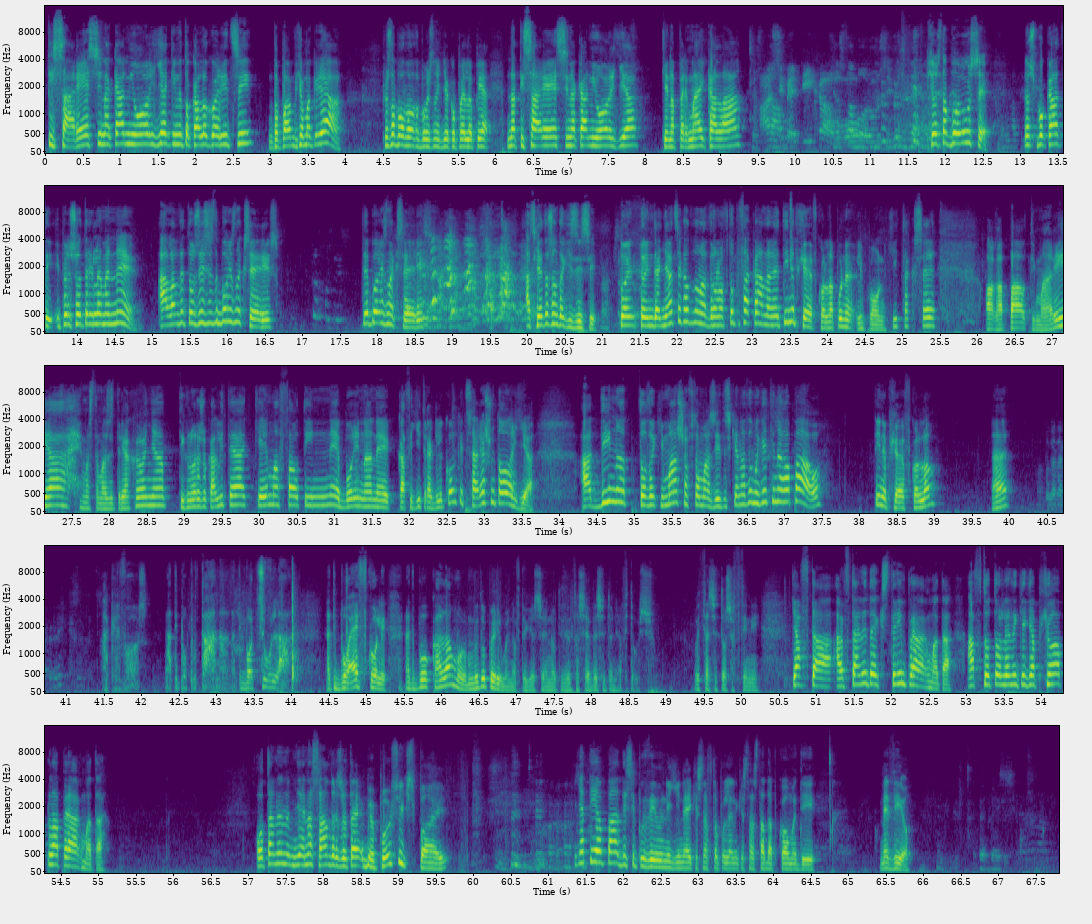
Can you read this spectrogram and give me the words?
της αρέσει να κάνει όργια και είναι το καλό κορίτσι. Να το πάμε πιο μακριά. Ποιος από εδώ θα μπορούσε να έχει μια κοπέλα που να της αρέσει να κάνει όργια και να περνάει καλά; Ποιος θα μπορούσε; Να σου πω κάτι. Οι περισσότεροι λέμε ναι. Αλλά αν δεν το ζήσεις, δεν μπορείς να ξέρεις. Δεν μπορείς να ξέρεις. Ασχέτως αν το έχεις ζήσει. Το, το 99% των ανδρών αυτό που θα κάνανε, τι είναι πιο εύκολο να πούνε. Λοιπόν, κοίταξε, αγαπάω τη Μαρία, είμαστε μαζί τρία χρόνια, τη γνωρίζω καλύτερα και έμαθα ότι ναι, μπορεί να είναι καθηγήτρια αγγλικών και της αρέσουν τα όργια. Αντί να το δοκιμάσω αυτό μαζί της και να δούμε γιατί την αγαπάω, τι είναι πιο εύκολο. Ε; Ακριβώς. Να την πω πουτάνα, να την πω τσούλα, να την πω εύκολη, να την πω καλά μου, δεν το περίμενα αυτό για σένα, ότι δεν θα σέβεσαι τον εαυτό σου. Ότι θα είσαι τόσο ευθυνή. Και αυτά, αυτά είναι τα extreme πράγματα. Αυτό το λένε και για πιο απλά πράγματα. Όταν ένα- ένας άνδρας ρωτάει με πόσο έχεις πάει, γιατί η απάντηση που δίνουν οι γυναίκες είναι αυτό που λένε και στα stand-up comedy με δύο.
